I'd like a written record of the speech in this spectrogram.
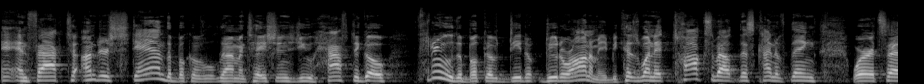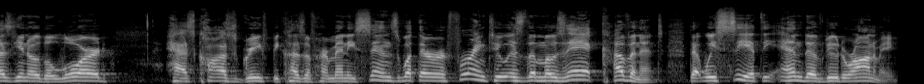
In fact, to understand the book of Lamentations, you have to go through the book of De- Deuteronomy because when it talks about this kind of thing where it says, you know, the Lord has caused grief because of her many sins, what they're referring to is the Mosaic covenant that we see at the end of Deuteronomy.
